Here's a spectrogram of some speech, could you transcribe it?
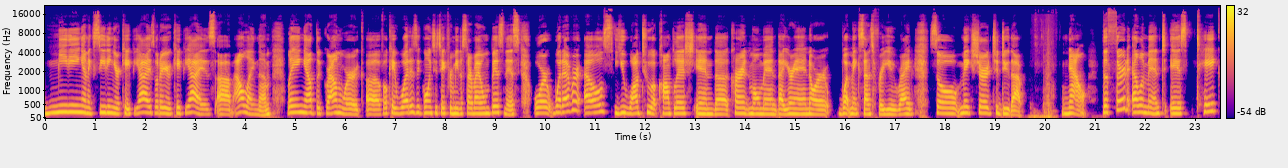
meeting and exceeding your KPIs. What are your KPIs? Um, outline them, laying out the groundwork of, okay, what is it going to take for me to start my own business or whatever else you want to accomplish in the current moment that you're in or what makes sense for you, right? So make sure to do that. Now, the third element is take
